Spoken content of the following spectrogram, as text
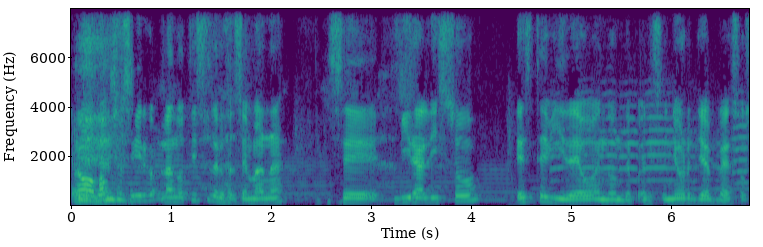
No, vamos a seguir con las noticias de la semana. Se viralizó este video en donde el señor Jeff Bezos,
